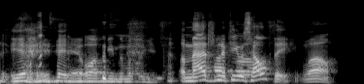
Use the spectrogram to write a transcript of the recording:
Yeah, yeah, yeah, walking pneumonia. Imagine if he was uh, healthy. Wow.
